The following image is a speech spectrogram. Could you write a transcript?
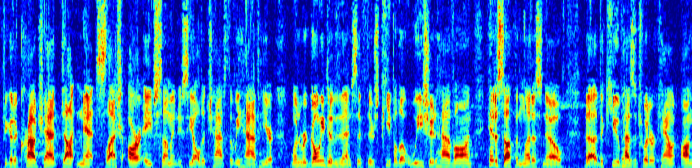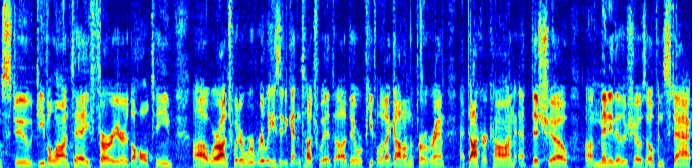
If you go to crowdchat.net slash RH Summit, you see all the chats that we have here. When we're going to events, if there's people that we should have on, hit us up and let us know. The, the Cube has a Twitter account. I'm Stu, Dave Vellante, Furrier, the whole team. Uh, we're on Twitter. We're really easy to get in touch with. Uh, there were people that I got on the program at DockerCon, at this show, uh, many of the other shows, OpenStack,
